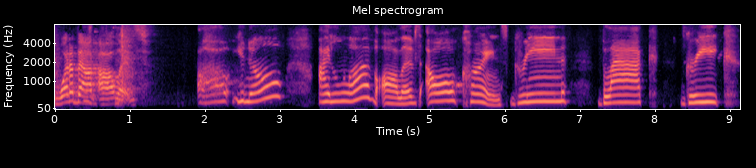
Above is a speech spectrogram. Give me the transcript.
What about olives? Oh, you know, I love olives, all kinds. Green, black, Greek,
